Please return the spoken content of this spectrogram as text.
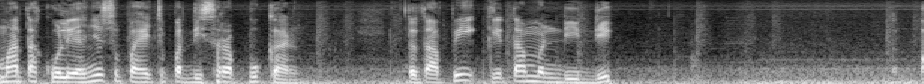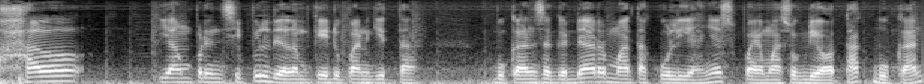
mata kuliahnya supaya cepat diserap bukan. Tetapi kita mendidik hal yang prinsipil dalam kehidupan kita. Bukan sekedar mata kuliahnya supaya masuk di otak bukan.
